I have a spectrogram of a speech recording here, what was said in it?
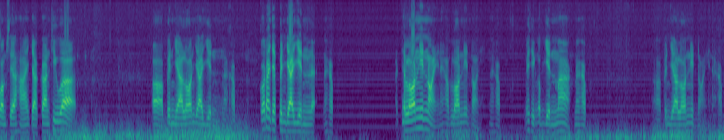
ความเสียหายจากการที่ว่าอ่าเป็นยาร้อนยาเย็นนะครับ ก็น่าจะเป็นยาเย็นแหละนะครับ อาจจะร้อนนิดหน่อยนะครับ ร้อนนิดหน่อยนะครับ ไม่ถึงกับเย็นมากนะครับเป็นยาร้อนนิดหน่อยนะครับ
